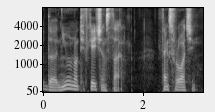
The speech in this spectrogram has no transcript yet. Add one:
the new notification style. Thanks for watching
